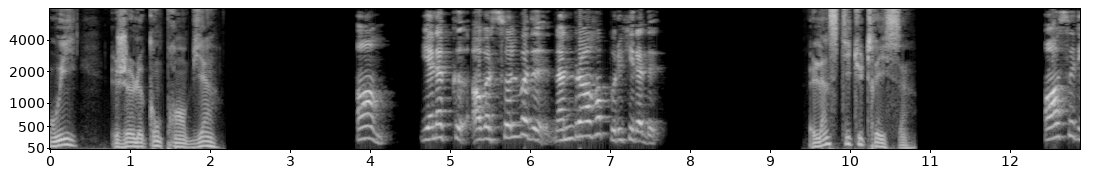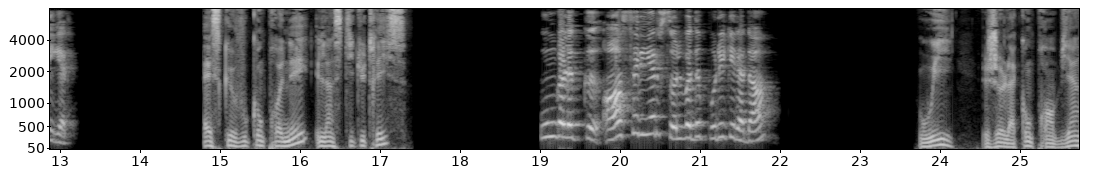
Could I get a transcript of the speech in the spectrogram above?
Oui, je le comprends bien. ஆம் எனக்கு அவர் சொல்வது நன்றாக புரிகிறது L'institutrice. ஆசிரியர் Est-ce que vous comprenez l'institutrice உங்களுக்கு ஆசிரியர் சொல்வது புரிகிறதா Oui, je la comprends bien.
